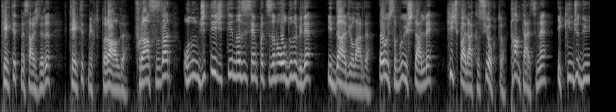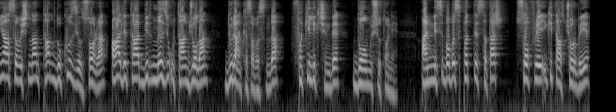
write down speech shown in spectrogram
tehdit mesajları, tehdit mektupları aldı. Fransızlar onun ciddi ciddi Nazi sempatizanı olduğunu bile iddia ediyorlardı. Oysa bu işlerle hiçbir alakası yoktu. Tam tersine 2. Dünya Savaşı'ndan tam 9 yıl sonra adeta bir Nazi utancı olan Düren kasabasında fakirlik içinde doğmuştu Tony. Annesi babası patates satar, sofraya iki tas çorbayı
